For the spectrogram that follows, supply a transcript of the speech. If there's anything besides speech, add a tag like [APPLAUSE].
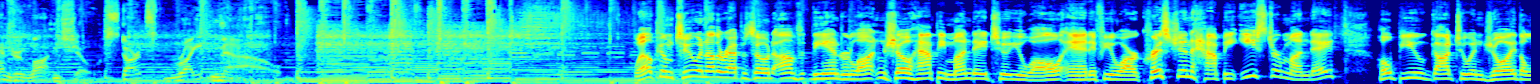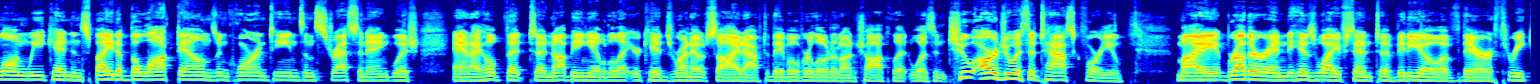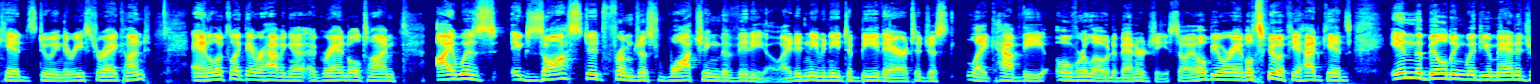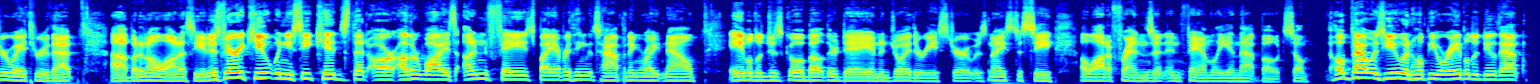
Andrew Lawton Show starts right now. Welcome to another episode of The Andrew Lawton Show. Happy Monday to you all. And if you are Christian, happy Easter Monday. Hope you got to enjoy the long weekend in spite of the lockdowns and quarantines and stress and anguish. And I hope that uh, not being able to let your kids run outside after they've overloaded on chocolate wasn't too arduous a task for you my brother and his wife sent a video of their three kids doing their Easter egg hunt, and it looked like they were having a, a grand old time. I was exhausted from just watching the video. I didn't even need to be there to just like have the overload of energy. So I hope you were able [LAUGHS] to, if you had kids in the building with you, manage your way through that. Uh, but in all honesty, it is very cute when you see kids that are otherwise unfazed by everything that's happening right now, able to just go about their day and enjoy their Easter. It was nice to see a lot of friends and, and family in that boat. So hope that was you and hope you were able to do that.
